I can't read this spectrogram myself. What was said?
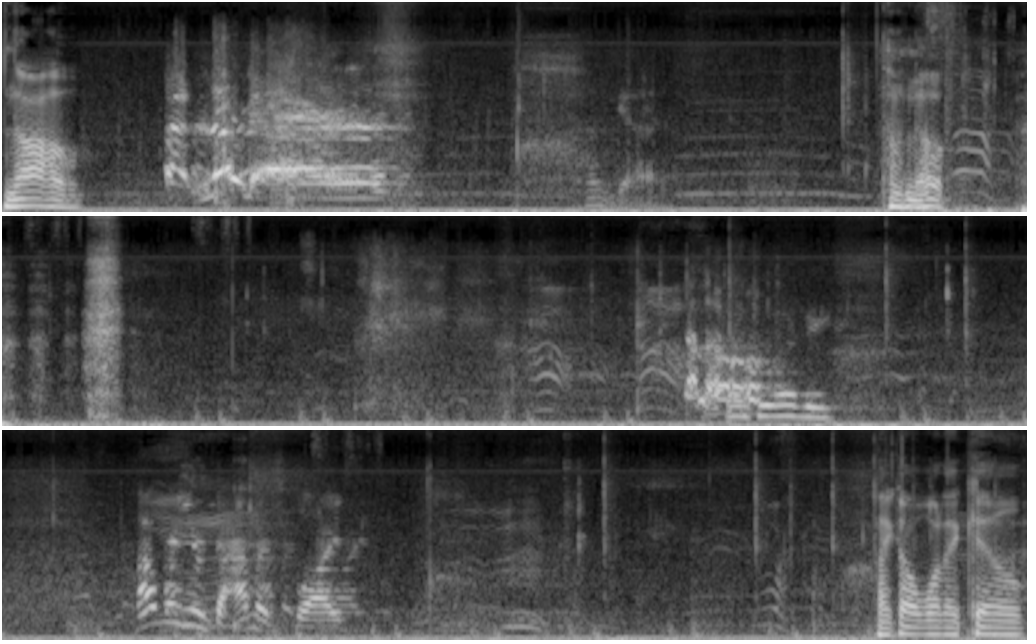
No. Hello there! Oh god. Oh no. Hello! How were you damaged, Blight? I got what I killed.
